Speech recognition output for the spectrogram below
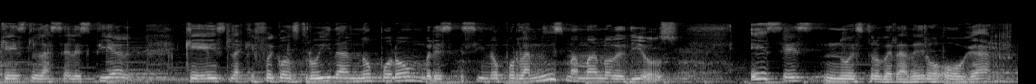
que es la celestial, que es la que fue construida no por hombres, sino por la misma mano de Dios. Ese es nuestro verdadero hogar,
